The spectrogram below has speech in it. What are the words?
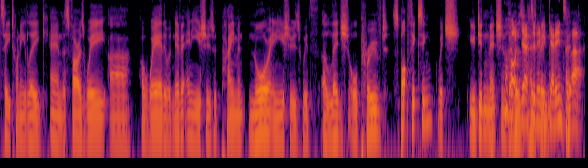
T20 league. And as far as we are aware there were never any issues with payment nor any issues with alleged or proved spot fixing, which you didn't mention. But oh, has, yeah, has didn't even get into uh, that.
